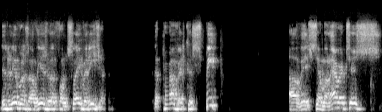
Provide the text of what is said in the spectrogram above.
the deliverance of Israel from slavery in Egypt, the prophet could speak of its similarities.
